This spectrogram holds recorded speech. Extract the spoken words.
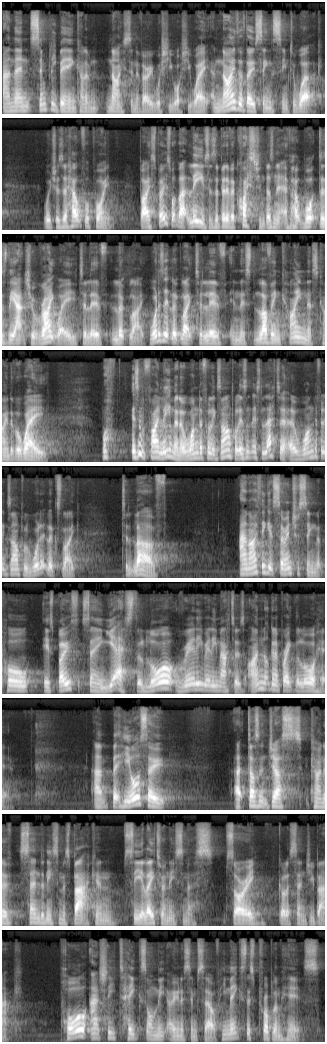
and then simply being kind of nice in a very wishy washy way. And neither of those things seem to work, which was a helpful point. But I suppose what that leaves is a bit of a question, doesn't it, about what does the actual right way to live look like? What does it look like to live in this loving kindness kind of a way? Well, isn't Philemon a wonderful example? Isn't this letter a wonderful example of what it looks like to love? And I think it's so interesting that Paul is both saying, yes, the law really, really matters. I'm not going to break the law here. Um, but he also uh, doesn't just kind of send Onesimus back and see you later, Onesimus. Sorry, got to send you back. Paul actually takes on the onus himself. He makes this problem his.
